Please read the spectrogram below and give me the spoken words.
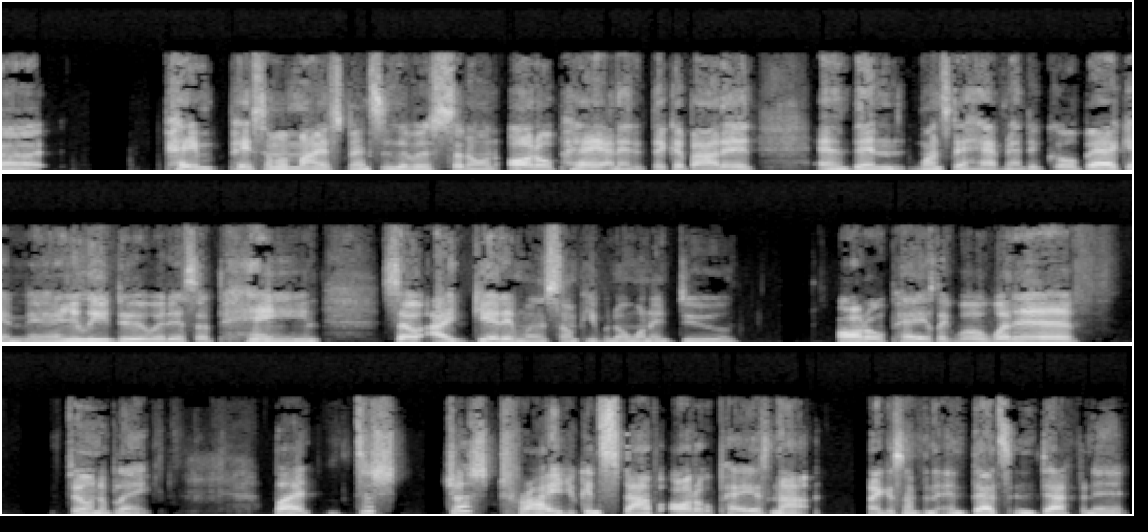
uh, pay pay some of my expenses. It was set on auto pay. I didn't to think about it, and then once that happened, I had to go back and manually do it. It's a pain. So I get it when some people don't want to do auto pay. It's like, well, what if fill in the blank? But just just try it. You can stop auto pay. It's not like it's something that's indefinite,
